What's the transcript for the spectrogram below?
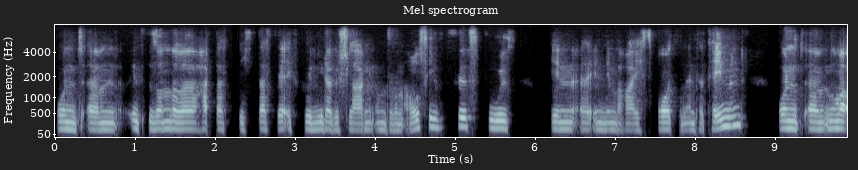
Und ähm, insbesondere hat das, sich das sehr extrem niedergeschlagen in unseren Aushilfspools in, äh, in dem Bereich Sports und Entertainment. Und ähm, nur mal,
